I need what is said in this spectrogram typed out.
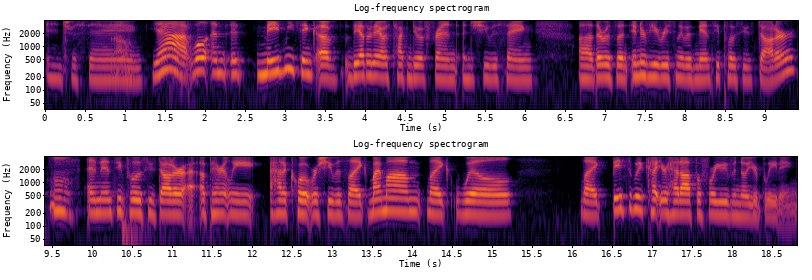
Interesting. Yeah. Well, and it made me think of the other day I was talking to a friend and she was saying uh, there was an interview recently with Nancy Pelosi's daughter, and Nancy Pelosi's daughter uh, apparently had a quote where she was like, "My mom like will." like basically cut your head off before you even know you're bleeding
